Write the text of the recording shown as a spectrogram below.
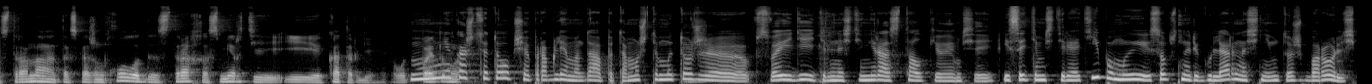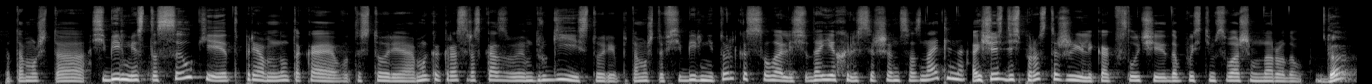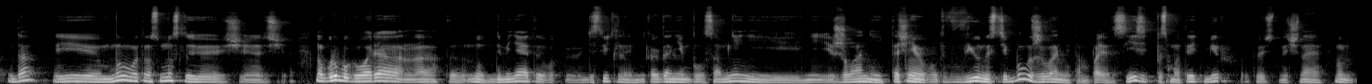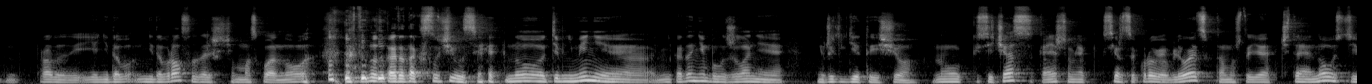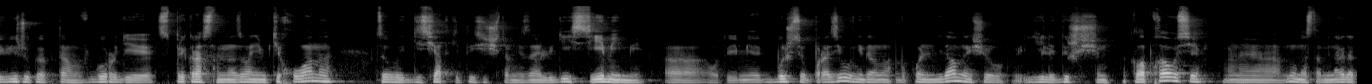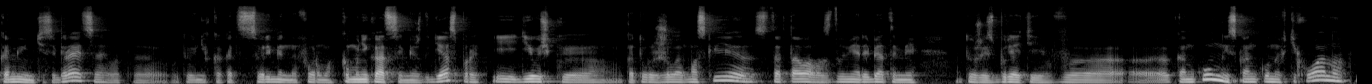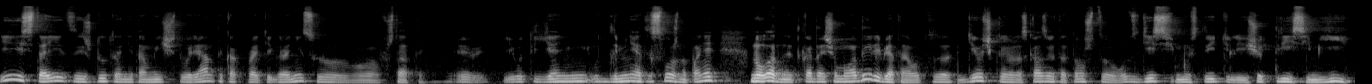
страна, так скажем, холода, страха, смерти и каторги. Вот ну, поэтому... Мне кажется, это общая проблема, да, потому что мы тоже в своей деятельности не раз сталкиваемся и с этим стереотипом, и, собственно, регулярно с ним тоже боролись, потому что Сибирь место ссылки — это прям, ну, такая вот история. Мы как раз рассказываем другие истории, потому что в Сибирь не только ссылались, сюда ехали совершенно сознательно, а еще здесь просто жили, как в случае, допустим, с вашим народом. Да, да, и мы в этом смысле ну, грубо говоря, ну, для меня это вот действительно никогда не было сомнений и желаний. Точнее, вот в юности было желание там съездить, посмотреть мир, то есть начиная, ну, Правда, я не, доб- не добрался дальше, чем Москва, но ну, как-то так случилось. Но, тем не менее, никогда не было желания жить где-то еще. Но сейчас, конечно, у меня сердце крови обливается, потому что я читаю новости, вижу, как там в городе с прекрасным названием Тихуана целые десятки тысяч, там, не знаю, людей с семьями. А, вот, и мне больше всего поразило недавно, буквально недавно еще, еле дышащем клабхаусе. А, ну, у нас там иногда комьюнити собирается, вот, э, вот у них какая-то современная форма коммуникации между диаспорой. И девочка, которая жила в Москве, стартовала с двумя ребятами тоже из Бурятии в э, Канкун, из Канкуна в Тихуану, и стоит и ждут, они там ищут варианты, как пройти границу в Штаты. И, и вот я, для меня это сложно понять. Ну ладно, это когда еще молодые ребята, а вот э, девочка рассказывает о том, что вот здесь мы встретили еще три семьи,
